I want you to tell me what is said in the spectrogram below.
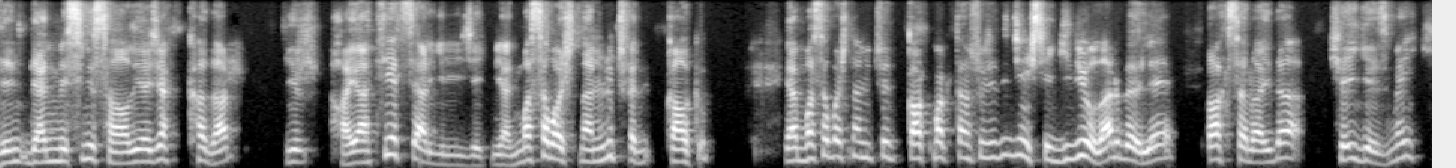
denmesini sağlayacak kadar bir hayatiyet sergileyecek mi? Yani masa başından lütfen kalkıp yani masa başından lütfen kalkmaktan söz edince işte gidiyorlar böyle Aksaray'da şey gezmek,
